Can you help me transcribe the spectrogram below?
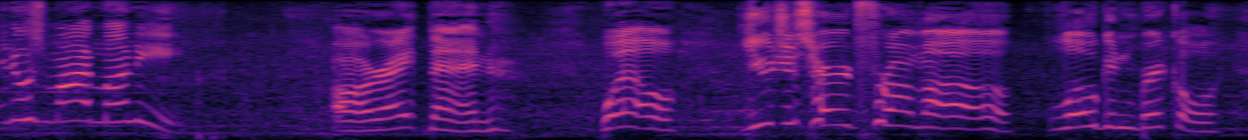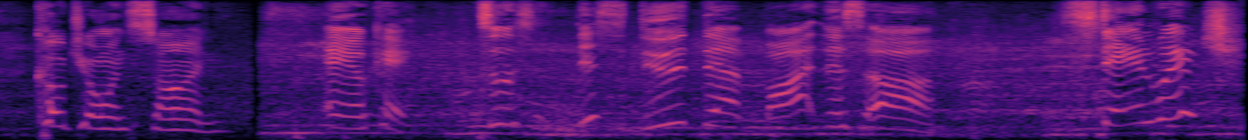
and it was my money. All right then. Well, you just heard from uh, Logan Brickle, Coach Owen's son. Hey, okay. So listen, this dude that bought this uh sandwich,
